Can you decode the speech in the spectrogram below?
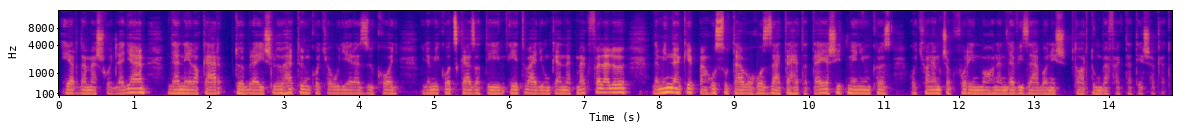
érdemes, hogy legyen, de ennél akár többre is lőhetünk, hogyha úgy érezzük, hogy, hogy a mi kockázati étvágyunk ennek megfelelő, de mindenképpen hosszú távon hozzátehet a teljesítményünkhöz, hogyha nem csak forintban, hanem devizában is tartunk befektetéseket.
